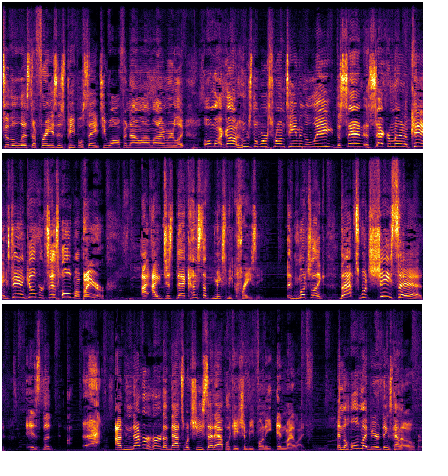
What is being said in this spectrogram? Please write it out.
to the list of phrases people say too often now online where you're like, oh my God, who's the worst run team in the league? The San- uh, Sacramento Kings. Dan Gilbert says, hold my beer. I, I just, that kind of stuff makes me crazy. Much like, that's what she said is the. I've never heard of that's what she said application be funny in my life. And the hold my beard thing's kind of over.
